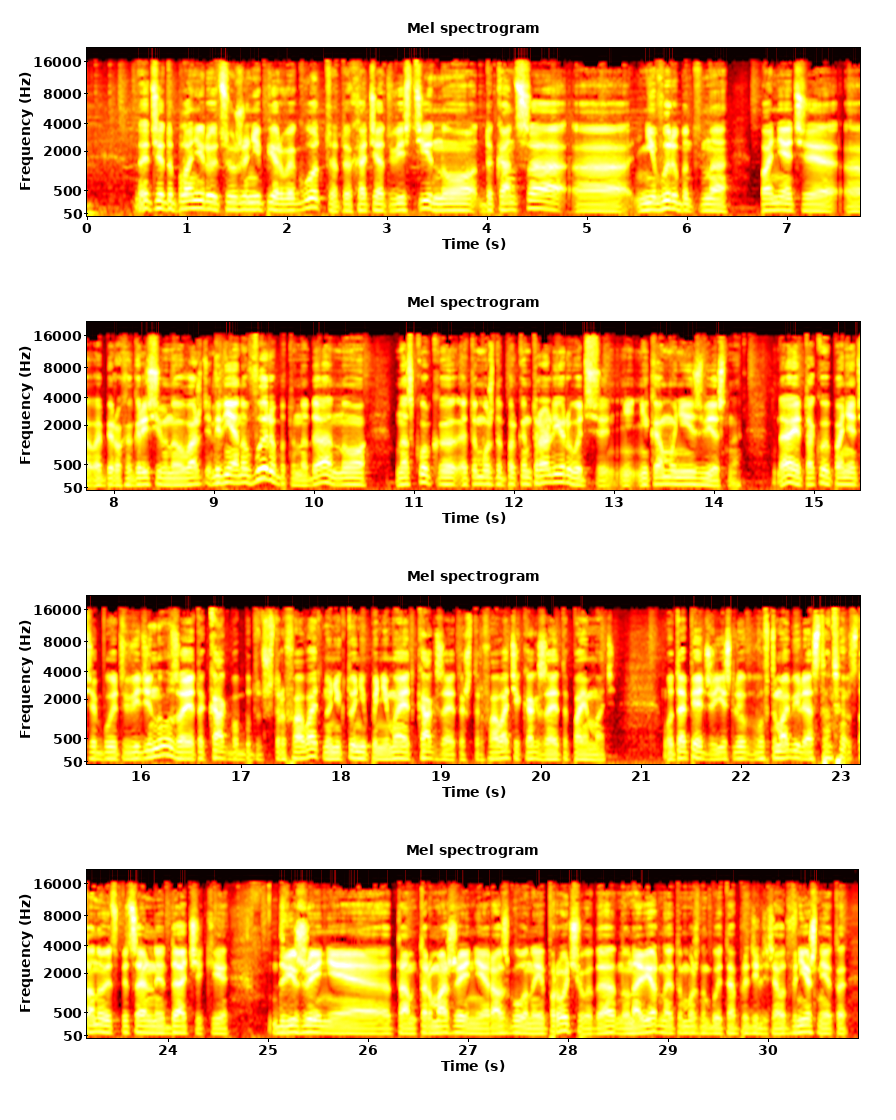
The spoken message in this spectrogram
Знаете, это планируется уже не первый год, это хотят ввести, но до конца э, не выработано понятие, э, во-первых, агрессивного вождения. Вернее, оно выработано, да, но насколько это можно проконтролировать, никому не известно. Да, и такое понятие будет введено, за это как бы будут штрафовать, но никто не понимает, как за это штрафовать и как за это поймать. Вот опять же, если в автомобиле установят специальные датчики движения, там, торможения, разгона и прочего, да, ну, наверное, это можно будет определить. А вот внешне это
